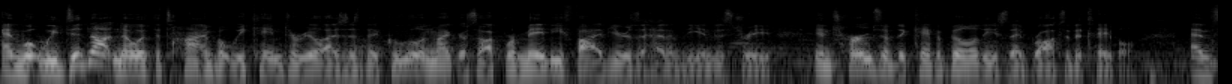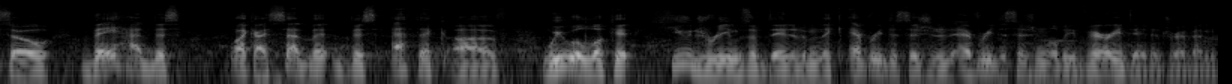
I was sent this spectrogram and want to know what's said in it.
And what we did not know at the time, but we came to realize, is that Google and Microsoft were maybe five years ahead of the industry in terms of the capabilities they brought to the table. And so they had this, like I said, that this ethic of we will look at huge reams of data to make every decision, and every decision will be very data driven.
